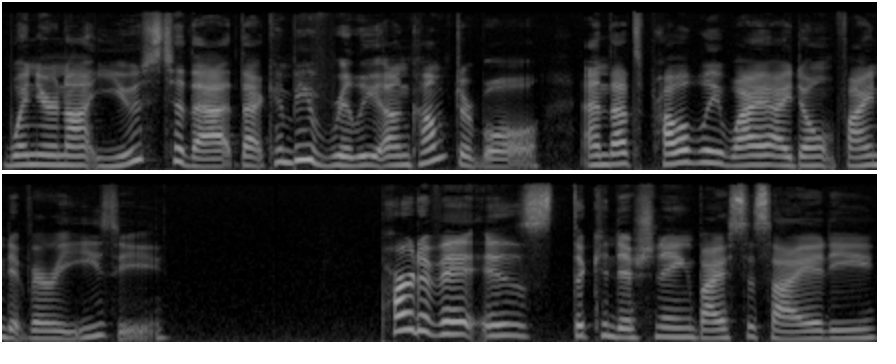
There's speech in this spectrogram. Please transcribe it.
When you're not used to that, that can be really uncomfortable. And that's probably why I don't find it very easy. Part of it is the conditioning by society,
